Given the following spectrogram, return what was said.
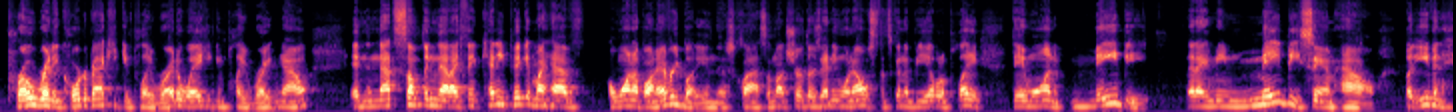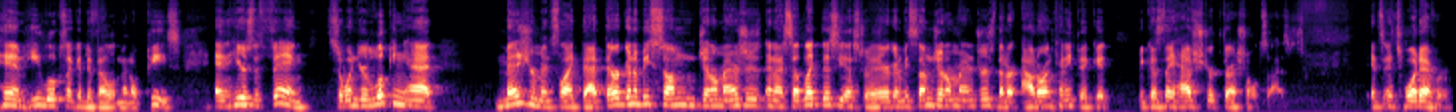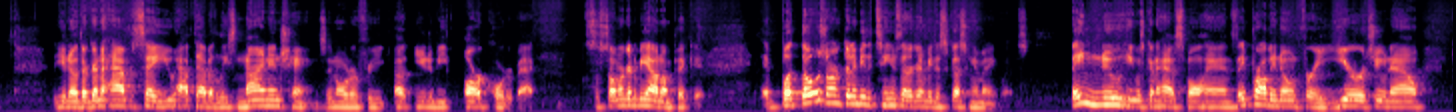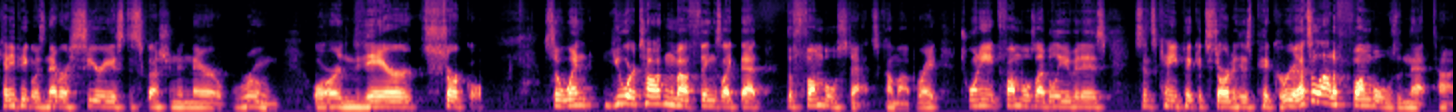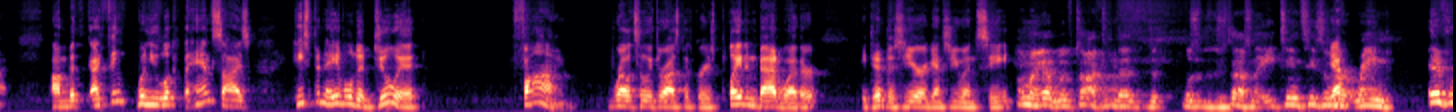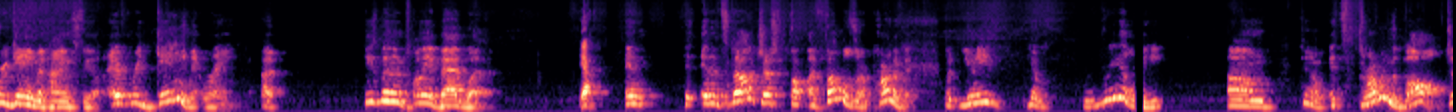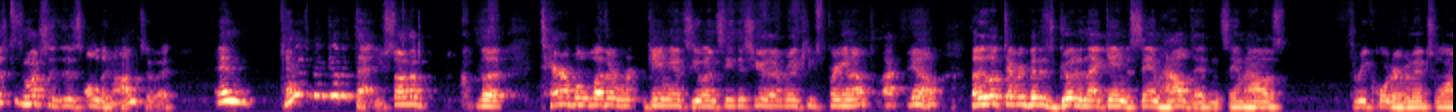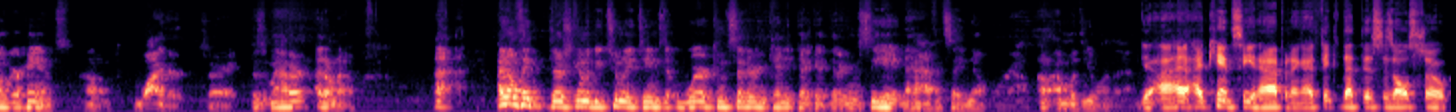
pro ready quarterback. He can play right away. He can play right now. And then that's something that I think Kenny Pickett might have a one up on everybody in this class. I'm not sure if there's anyone else that's going to be able to play day one. Maybe, and I mean, maybe Sam Howell, but even him, he looks like a developmental piece. And here's the thing so when you're looking at measurements like that, there are going to be some general managers, and I said like this yesterday, there are going to be some general managers that are out on Kenny Pickett because they have strict threshold sizes. It's, it's whatever. You know, they're going to have say you have to have at least nine inch hands in order for you, uh, you to be our quarterback so some are going to be out on Pickett. But those aren't going to be the teams that are going to be discussing him anyways. They knew he was going to have small hands. They've probably known for a year or two now. Kenny Pickett was never a serious discussion in their room or in their circle. So when you are talking about things like that, the fumble stats come up, right? 28 fumbles, I believe it is, since Kenny Pickett started his pick career. That's a lot of fumbles in that time. Um, but I think when you look at the hand size, he's been able to do it fine relatively throughout his fifth career. He's played in bad weather. He did this year against UNC. Oh my God, we've talked. The, the was it the 2018 season where it rained every game at Heinz Field. Every game it rained. Uh, he's been in plenty of bad weather. Yeah, and and it's not just like fumbles are a part of it, but you need you know really, um, you know, it's throwing the ball just as much as it is holding on to it. And Kenny's been good at that. You saw the the terrible weather game against UNC this year that everybody keeps bringing up. Uh, you know, but he looked every bit as good in that game as Sam Howell did, and Sam Howell's three quarter of an inch longer hands, um, wider. Sorry, does it matter? I don't know. I, I don't think there's going to be too many teams that we're considering Kenny Pickett that are going to see eight and a half and say no, we're out. I'm with you on that. Yeah, I, I can't see it happening. I think that this is also.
